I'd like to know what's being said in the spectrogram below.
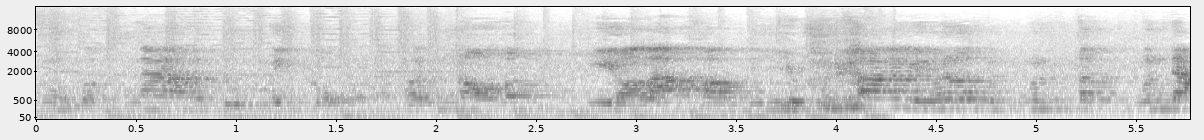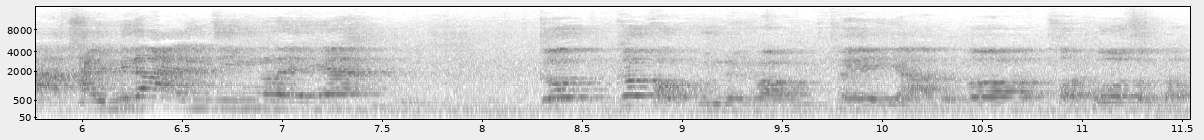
หนูแบบหน้ามันดูไม่โกรธอะเพราะน้องมันมีออร่าความดีอยู่ข้างเยอะแล้วมันมันด่าใครไม่ได้จริงๆอะไรเงี้ยก็ก็ขอบคุณในความพยายามแล้วก็ขอโทษสำหรับ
